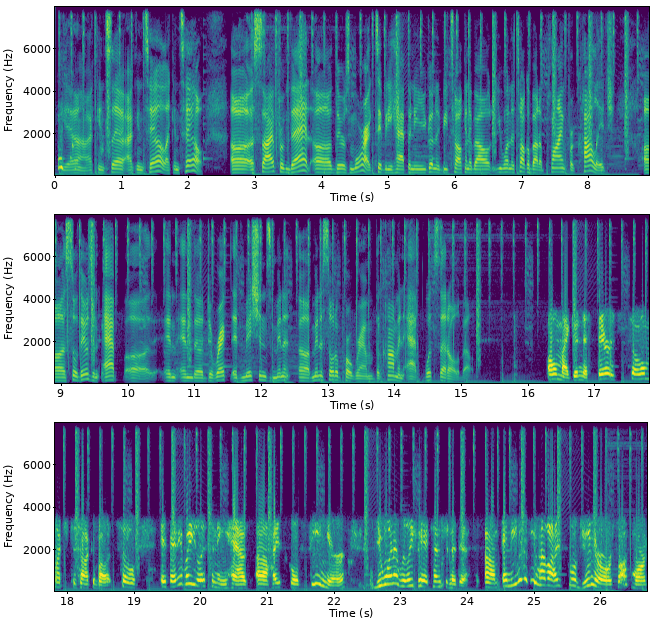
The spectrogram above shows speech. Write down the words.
yeah, I can say, I can tell, I can tell. Uh, aside from that, uh, there's more activity happening. You're going to be talking about. You want to talk about applying for college. Uh, so there's an app uh, in, in the Direct Admissions Min- uh, Minnesota program, the Common App. What's that all about? Oh my goodness, there is so much to talk about. So, if anybody listening has a high school senior, you want to really pay attention to this. Um, and even if you have a high school junior or sophomore,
